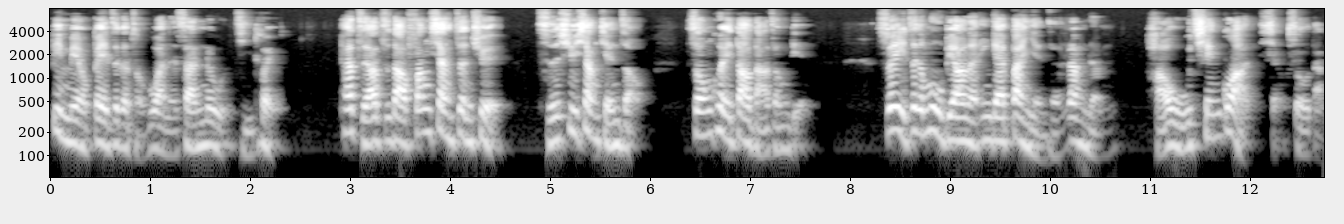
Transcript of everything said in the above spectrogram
并没有被这个走不完的山路击退。他只要知道方向正确，持续向前走。终会到达终点，所以这个目标呢，应该扮演着让人毫无牵挂，享受当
